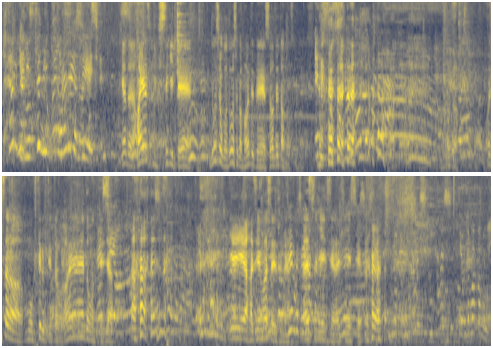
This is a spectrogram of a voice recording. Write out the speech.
一人で椅子取れないやだ早く来すぎてどうしようかどうしようか待ってて座ってたんですよ。そしたらもう来てるって言ったからええー、と思ってじゃあ。いやいや初めましてですね。ナイスミーチナイスミーチ呼んでもらったのに。あ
